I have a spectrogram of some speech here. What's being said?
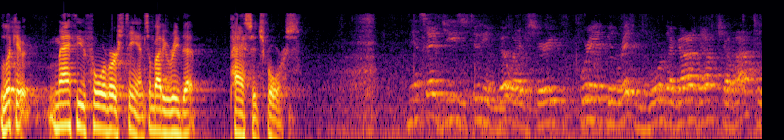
Look at Matthew 4, verse 10. Somebody read that passage for us. Then said Jesus to him, Go, adversary, for it hath been written, The Lord thy God thou shalt bow to,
